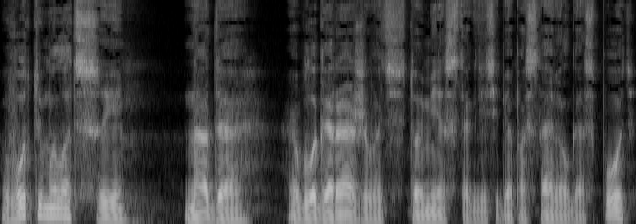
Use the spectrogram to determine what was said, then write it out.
Вот и молодцы. Надо облагораживать то место, где тебя поставил Господь,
